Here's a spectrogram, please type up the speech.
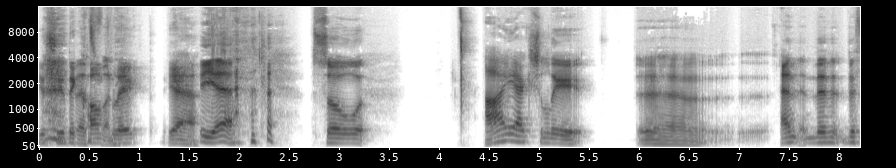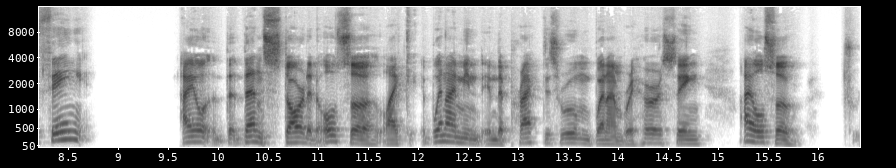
You see the That's funny. conflict? Yeah. Yeah. So I actually uh, and the the thing I then started also like when I'm in in the practice room when I'm rehearsing I also tr-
